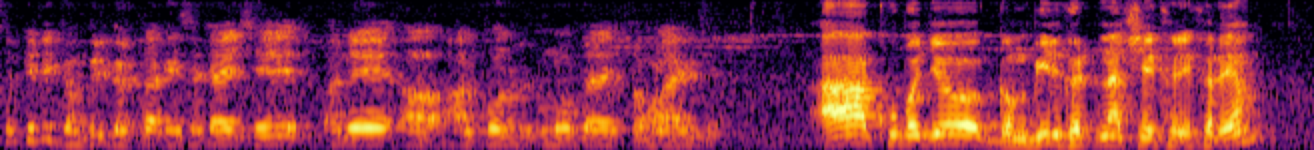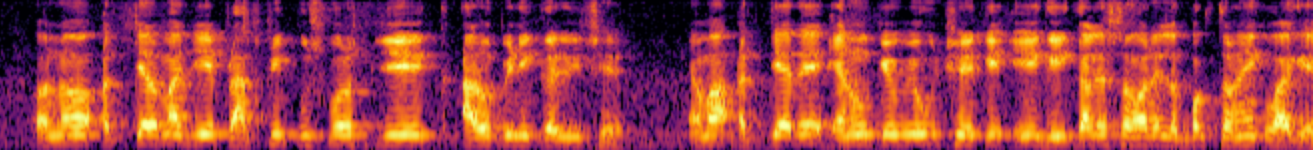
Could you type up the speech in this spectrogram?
સર કેટલી ગંભીર ઘટના કહી શકાય છે અને આલ્કોહોલનું પ્રમાણ આવ્યું છે? આ ખૂબ જ ગંભીર ઘટના છે ખરેખર એમ. અને અત્યારમાં જે પ્રાથમિક પૂછપરછ જે આરોપીની કરી છે, એમાં અત્યારે એનું કહેવું એવું છે કે એ ગઈકાલે સવારે લગભગ ત્રણેક વાગે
